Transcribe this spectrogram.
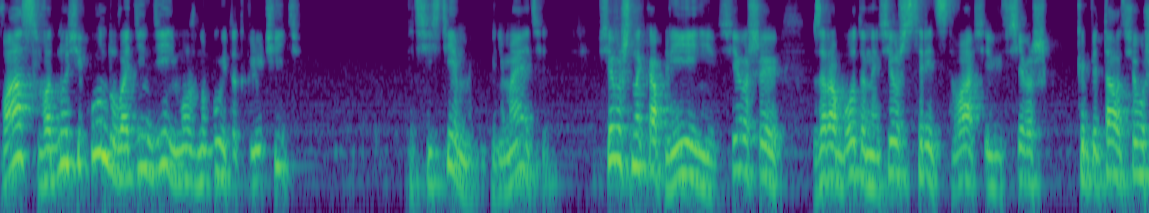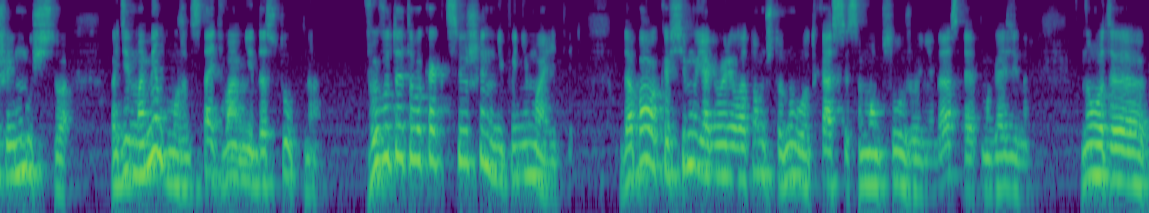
вас в одну секунду, в один день можно будет отключить от системы, понимаете? все ваши накопления, все ваши заработанные, все ваши средства, все, все ваш капитал, все ваше имущество в один момент может стать вам недоступно. Вы вот этого как-то совершенно не понимаете. Добавок ко всему я говорил о том, что ну вот кассы самообслуживания да, стоят в магазинах. Ну вот э,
